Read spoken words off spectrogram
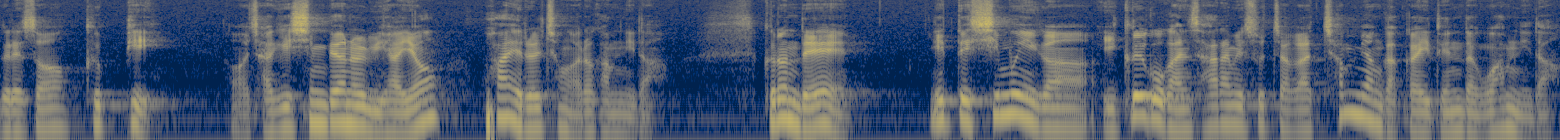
그래서 급히 어, 자기 신변을 위하여 화해를 청하러 갑니다. 그런데 이때 시므이가 이끌고 간 사람의 숫자가 천 명 가까이 된다고 합니다.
